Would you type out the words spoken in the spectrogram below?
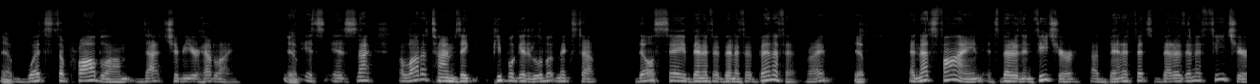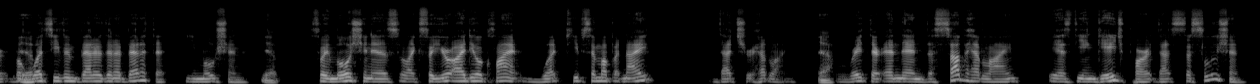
Yep. What's the problem? That should be your headline. Yep. It's it's not. A lot of times they people get a little bit mixed up. They'll say benefit, benefit, benefit, right? Yep. And that's fine. It's better than feature. A benefit's better than a feature. But Yep. what's even better than a benefit? Emotion. Yep. So emotion is like so your ideal client. What keeps them up at night? That's your headline. Yeah. Right there. And then the sub headline is the engage part. That's the solution.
